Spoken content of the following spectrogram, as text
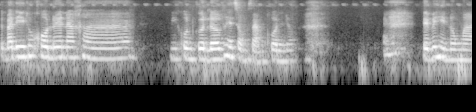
สวัสดีทุกคนด้วยนะคะ มีคนกดเลิฟให้สองสามคนอยู่แต่ไม่เห็นลงมา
